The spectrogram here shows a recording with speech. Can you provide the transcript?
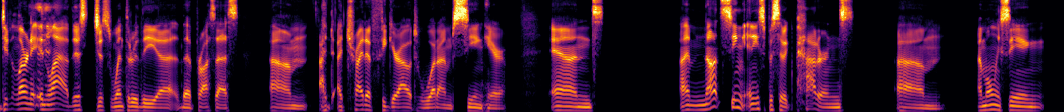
didn't learn it in lab, just just went through the uh, the process. Um, I I try to figure out what I'm seeing here and I'm not seeing any specific patterns. Um, I'm only seeing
